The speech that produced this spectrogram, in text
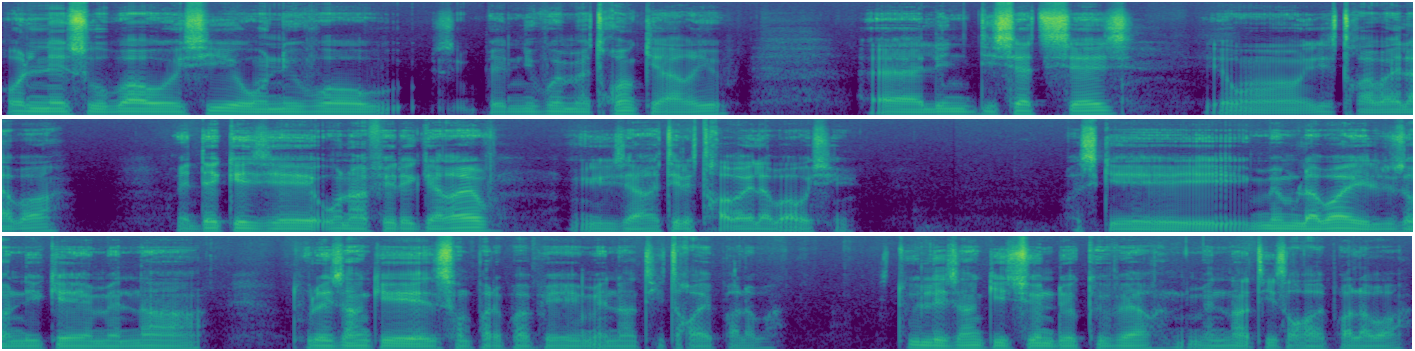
On est Souba aussi, au niveau, niveau métro qui arrive, euh, ligne 17-16, et j'ai travaillé là-bas. Mais dès qu'on a fait les grèves, j'ai arrêté le travail là-bas aussi. Parce que même là-bas, ils ont dit que maintenant, tous les gens qui ne sont pas de papier, maintenant, ils ne travaillent pas là-bas. Tous les gens qui sont de couvert, maintenant, ils ne travaillent pas là-bas.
